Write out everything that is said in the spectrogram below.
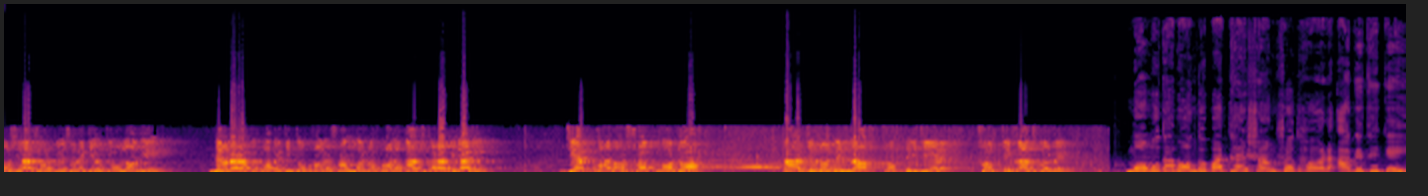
বসে আছে ওর পেছনে কেউ কেউ লাগে। নানা রকম ভাবে, কিন্তু ভালো সংগঠক, ভালো কাজ করে আমি জানি। যে ভালো সংগঠক, তার জন্য আমি লাস্ট অব্দি যে শক্তি কাজ করবে। মমতা বন্দ্যোপাধ্যায় সাংসদ হওয়ার আগে থেকেই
